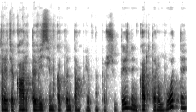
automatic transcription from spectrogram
Третя карта вісімка пентаклів на перший тиждень. Карта роботи,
